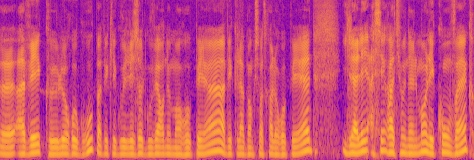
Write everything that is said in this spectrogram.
euh, avec euh, l'Eurogroupe, avec les, autres gouvernements européens, avec la Banque centrale européenne, il allait assez rationnellement les convaincre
